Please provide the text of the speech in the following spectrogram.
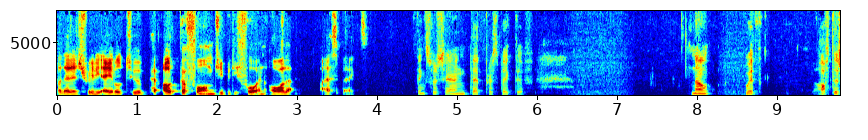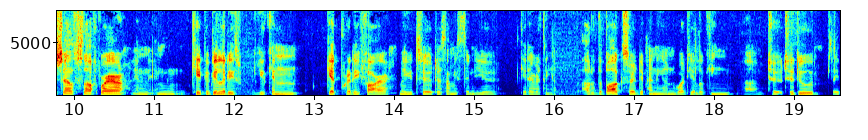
that is really able to outperform GPT-4 in all aspects. Thanks for sharing that perspective. Now, with off-the-shelf software and, and capabilities, you can get pretty far. Maybe to, to some extent, you get everything out of the box or depending on what you're looking um, to, to do say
